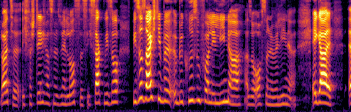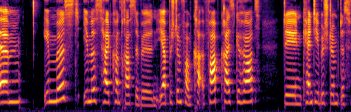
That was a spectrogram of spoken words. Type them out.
Leute, ich verstehe nicht, was mit mir los ist. Ich sag, wieso, wieso sage ich die Be Begrüßung von Lilina? Also auch so eine Meline. Egal. Ähm, ihr müsst, ihr müsst halt Kontraste bilden. Ihr habt bestimmt vom Kra Farbkreis gehört. Den kennt ihr bestimmt das,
